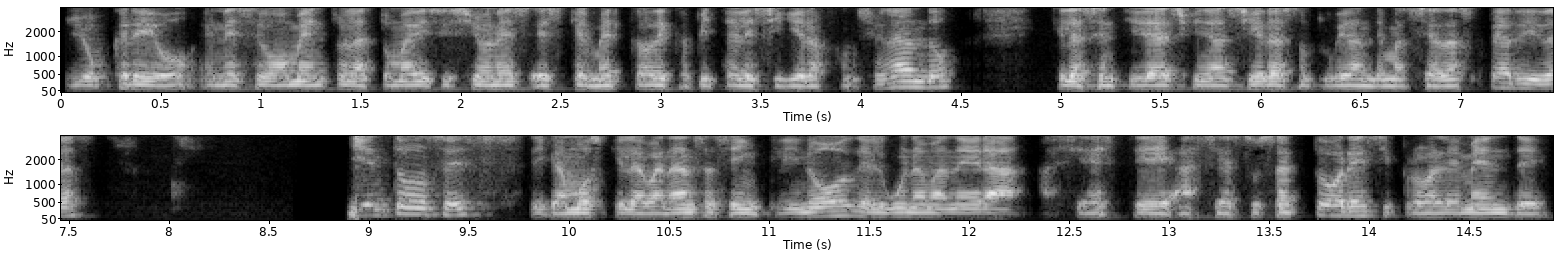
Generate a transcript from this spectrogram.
yo creo, en ese momento en la toma de decisiones es que el mercado de capitales siguiera funcionando, que las entidades financieras no tuvieran demasiadas pérdidas. Y entonces, digamos que la balanza se inclinó de alguna manera hacia, este, hacia estos actores y probablemente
